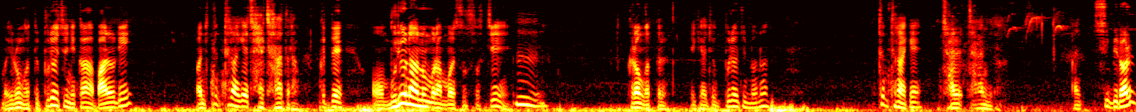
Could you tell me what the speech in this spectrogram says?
뭐 이런 것들 뿌려주니까 마늘이 완전 튼튼하게 잘 자라더라고. 그때 어, 무료 나눔을 한번 썼었지. 음. 그런 것들 이렇게 가지고 뿌려주면은 튼튼하게 잘 자랍니다. 한 11월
